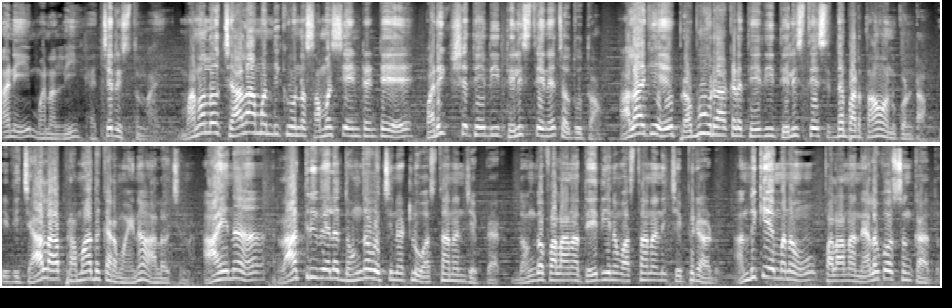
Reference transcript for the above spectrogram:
అని మనల్ని హెచ్చరిస్తున్నాయి. మనలో చాలా మందికి ఉన్న సమస్య ఏంటంటే పరీక్ష తేదీ తెలిస్తేనే చదువుతాం. అలాగే ప్రభు రాకడ తేదీ తెలిస్తే సిద్ధపడతాం అనుకుంటాం. ఇది చాలా ప్రమాదకరమైన ఆలోచన. ఆయన రాత్రి వేళ దొంగ వచ్చినట్లు వస్తానని చెప్పారు. దొంగ ఫలానా తేదీన వస్తానని చెప్పిరాడు. అందుకే మనం ఫలానా నెల కోసం కాదు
